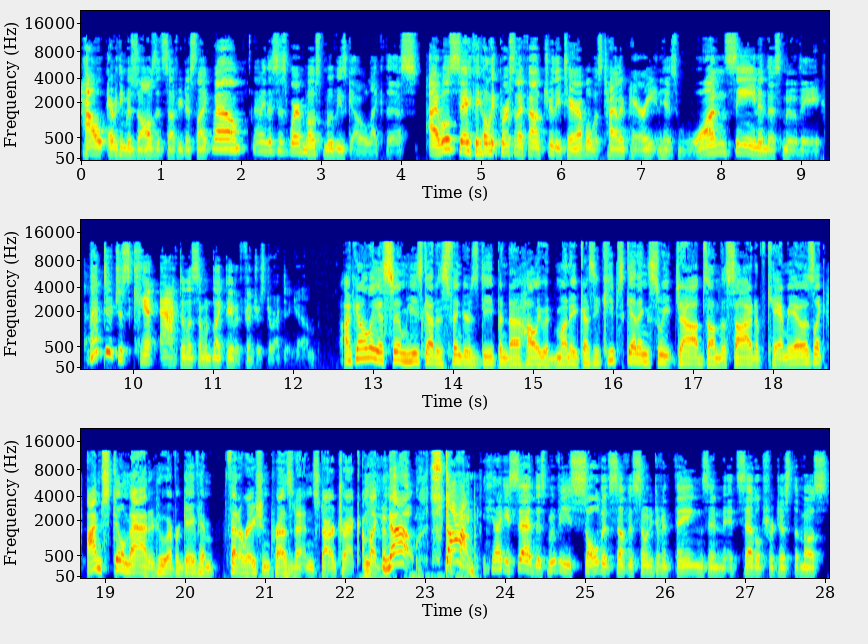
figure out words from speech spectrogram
how everything resolves itself, you're just like, well, I mean, this is where most movies go like this. I will say the only person I found truly terrible was Tyler Perry in his one scene in this movie. That dude just can't act unless someone like David Fincher's directing him. I can only assume he's got his fingers deep into Hollywood money because he keeps getting sweet jobs on the side of cameos. Like, I'm still mad at whoever gave him Federation President in Star Trek. I'm like, no, stop! Like you said, this movie sold itself as so many different things and it settled for just the most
